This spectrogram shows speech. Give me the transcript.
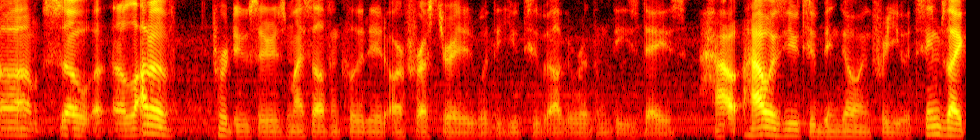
Um, so a, a lot of producers, myself included, are frustrated with the YouTube algorithm these days. How how has YouTube been going for you? It seems like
